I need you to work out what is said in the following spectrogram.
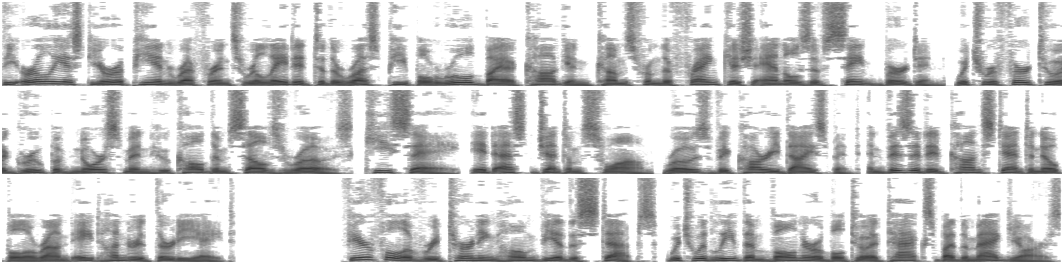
The earliest European reference related to the Rus people ruled by a Khagan comes from the Frankish Annals of Saint Bertin, which refer to a group of Norsemen who called themselves Rose id est gentum suam, Rose vicari dispent and visited Constantinople around 838. Fearful of returning home via the steppes, which would leave them vulnerable to attacks by the Magyars,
